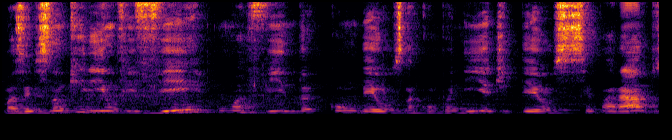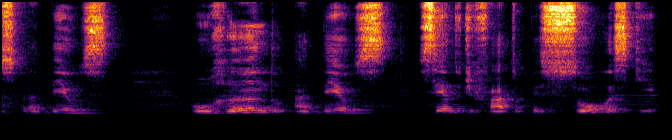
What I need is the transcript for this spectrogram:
Mas eles não queriam viver uma vida com Deus, na companhia de Deus, separados para Deus, honrando a Deus, sendo de fato pessoas que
